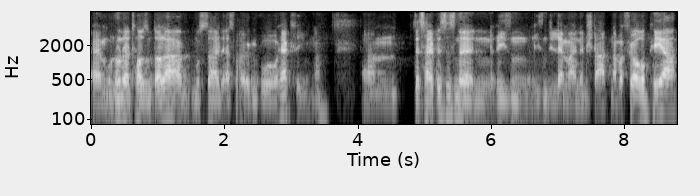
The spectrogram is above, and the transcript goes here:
Ähm, und 100.000 Dollar musst du halt erstmal irgendwo herkriegen. Ne? Ähm, deshalb ist es eine, ein riesen, riesen Dilemma in den Staaten. Aber für Europäer,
